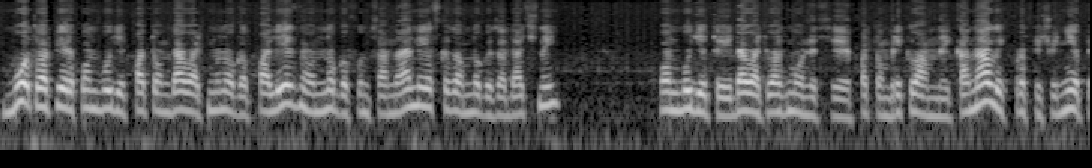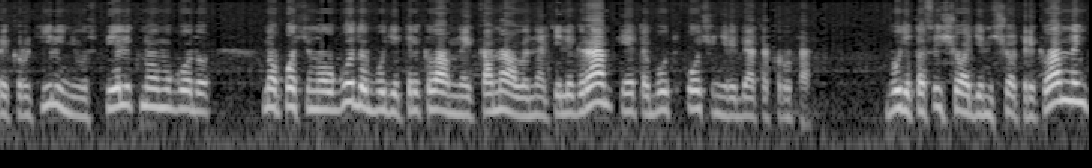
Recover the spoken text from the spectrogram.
бот, во-первых, он будет потом давать много полезного, многофункциональный, я сказал, многозадачный. Он будет и давать возможности потом рекламные каналы, их просто еще не прикрутили, не успели к Новому году. Но после Нового года будет рекламные каналы на Telegram, и это будет очень, ребята, круто. Будет еще один счет рекламный.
